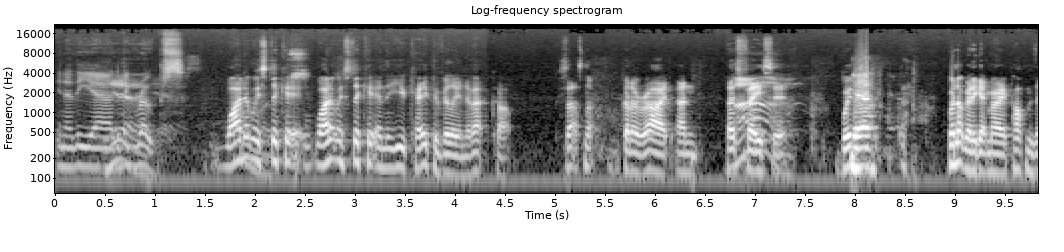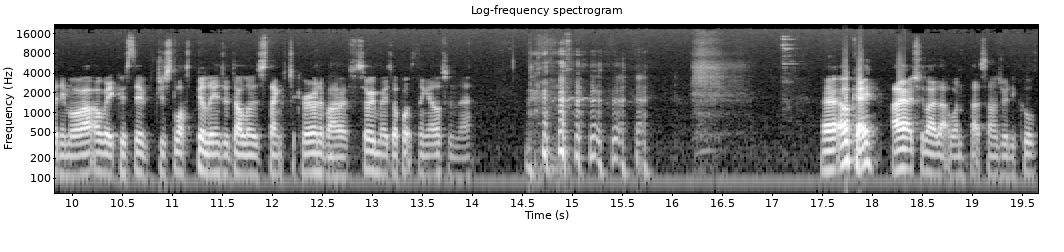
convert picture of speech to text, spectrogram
You know the uh, the big Yeah, ropes. Why don't we stick it? Why don't we stick it in the UK pavilion of Epcot? Because that's not got a ride. And let's face it, we're, Yeah. We're not going to get Mary Poppins anymore, are we? Because they've just lost billions of dollars thanks to coronavirus. So we may as well put something else in there. uh, okay, I actually like that one. That sounds really cool.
